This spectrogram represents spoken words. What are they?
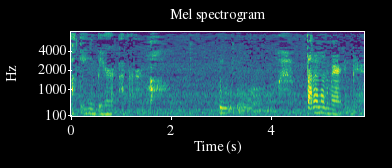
fucking beer ever. Ooh. Better than American beer.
